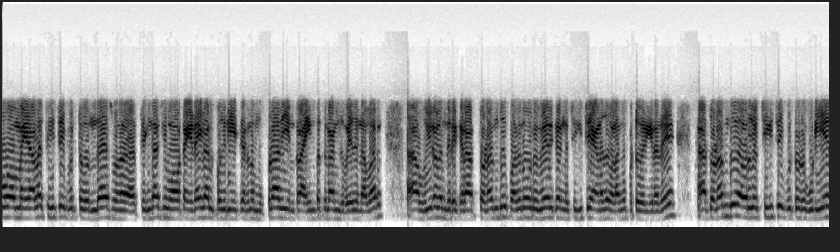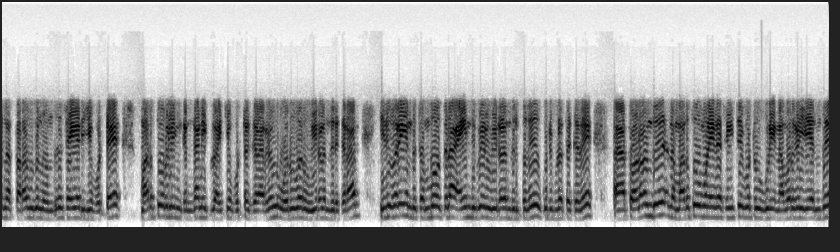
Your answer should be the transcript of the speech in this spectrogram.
உவமையால சிகிச்சை பெற்று வந்த தென்காசி மாவட்ட இடைக்கால் பகுதியைச் சேர்ந்த முப்பதாதி என்ற ஐம்பத்தி நான்கு வயது நபர் உயிரிழந்திருக்கிறார். தொடர்ந்து பதினோரு பேருக்கு அங்கு சிகிச்சையானது வழங்கப்பட்டு வருகிறது. தொடர்ந்து அவர்கள் சிகிச்சை பெற்று வரக்கூடிய இந்த தரவுகள் வந்து சேகரிக்கப்பட்டு மருத்துவர்களின் கண்காணிப்பில் வைக்கப்பட்டிருக்கிறார்கள். ஒருவர் உயிரிழந்திருக்கிறார். இதுவரை இந்த சம்பவத்தில் ஐந்து பேர் உயிரிழந்திருப்பது குறிப்பிடத்தக்கது. தொடர்ந்து இந்த மருத்துவமனையில் சிகிச்சை பெற்றக்கூடிய நபர்கள் இருந்து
